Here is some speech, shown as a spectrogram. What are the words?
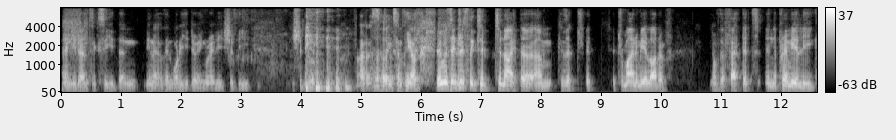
and you don't succeed, then you know, then what are you doing? Really, you should be, you should be, I don't know, doing something else. It was interesting to, tonight though, um, because it, it it reminded me a lot of of the fact that in the Premier League,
